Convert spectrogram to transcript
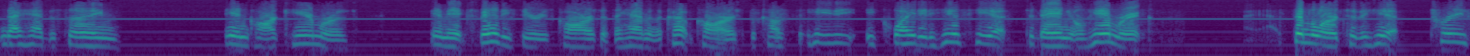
they had the same in-car cameras in the Xfinity Series cars that they have in the Cup cars because he equated his hit to Daniel Hemric similar to the hit Preece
